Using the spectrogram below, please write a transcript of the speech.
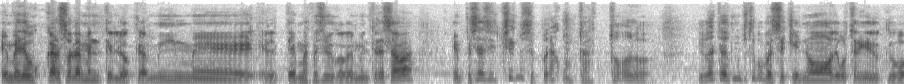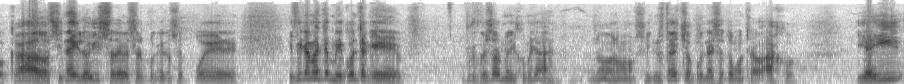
en vez de buscar solamente lo que a mí me, el tema específico que me interesaba, empecé a decir, che, ¿no se podrá juntar todo? Y durante mucho tiempo pensé que no, debo estar equivocado, si nadie lo hizo debe ser porque no se puede. Y finalmente me di cuenta que un profesor me dijo, mirá, no, no, si no está hecho, pues nadie se tomó trabajo. Y ahí,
